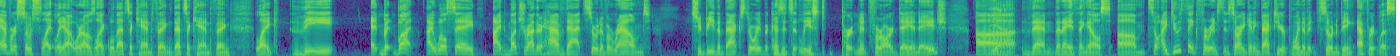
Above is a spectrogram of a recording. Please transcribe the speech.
ever so slightly out where i was like well that's a canned thing that's a canned thing. Like the eh, but but i will say i'd much rather have that sort of around to be the backstory because it's at least pertinent for our day and age uh, Yeah. than than anything else. Um, so I do think, for instance, sorry, getting back to your point of it sort of being effortless,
